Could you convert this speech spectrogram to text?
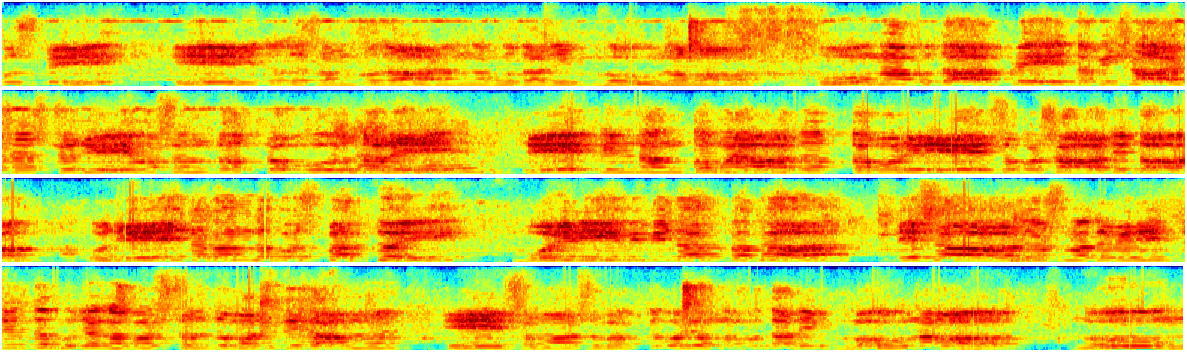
পুষ্পে এতদ সম্প্রদানং ভূতাদিভ্যো নমঃ ওং আভূতা প্রেত বিশাসশ্চ যে বসন্তত্র ভূতলে ते गृह्णन्तो मया दत्तबलिरेष प्रसादित उजेत गन्धपुष्पत्वयि बलिरी विविधस्तथा देशादस्मद् विनिश्चित भुजङ्ग पश्यन्तु मस्कृतम् एष मास भक्तबलि अङ्गभूतादिभ्यो नमः ॐ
